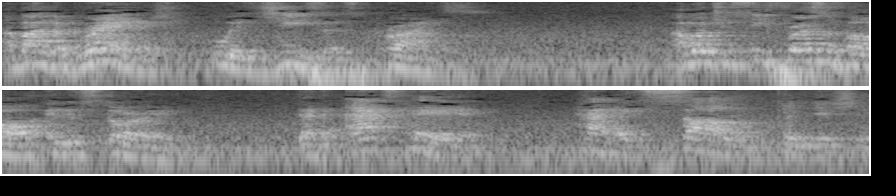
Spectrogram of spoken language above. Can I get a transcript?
about the branch who is Jesus Christ. I want you to see, first of all, in this story, that the axe head had a solid condition.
